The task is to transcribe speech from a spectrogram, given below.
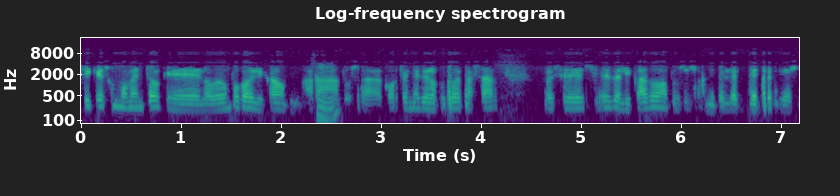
sí que es un momento que lo veo un poco delicado. Ahora pues a corto y medio lo que puede pasar pues es, es delicado pues eso, a nivel de, precios.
